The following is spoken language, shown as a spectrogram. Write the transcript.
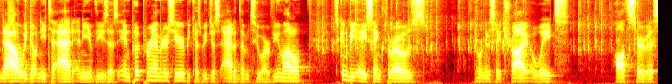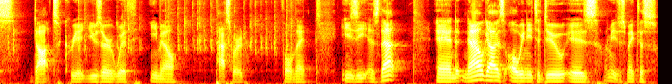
now we don't need to add any of these as input parameters here because we just added them to our view model. It's going to be async throws. And we're going to say try await auth service dot create user with email, password, full name. Easy as that. And now, guys, all we need to do is, let me just make this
